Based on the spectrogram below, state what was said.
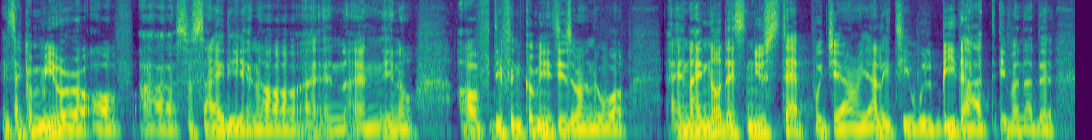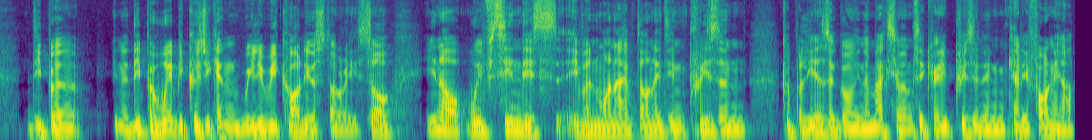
it's like a mirror of uh, society and uh, and and you know of different communities around the world. And I know this new step with JR Reality will be that even at the deeper in a deeper way because you can really record your story. So, you know, we've seen this even when I've done it in prison a couple years ago in the maximum security prison in California.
